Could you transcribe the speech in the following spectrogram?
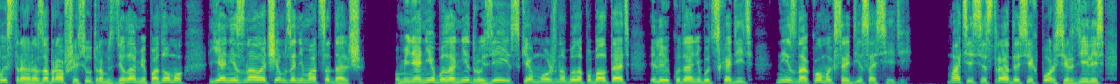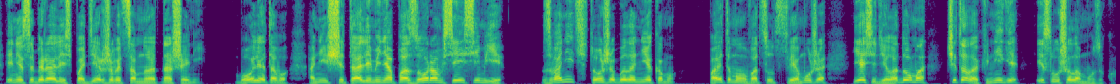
Быстро разобравшись утром с делами по дому, я не знала, чем заниматься дальше. У меня не было ни друзей, с кем можно было поболтать или куда-нибудь сходить, ни знакомых среди соседей. Мать и сестра до сих пор сердились и не собирались поддерживать со мной отношений. Более того, они считали меня позором всей семьи. Звонить тоже было некому — Поэтому в отсутствие мужа я сидела дома, читала книги и слушала музыку.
